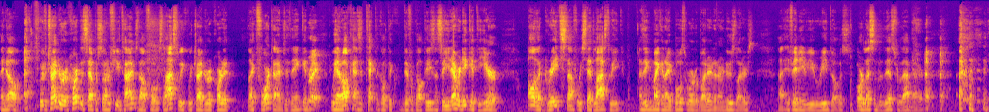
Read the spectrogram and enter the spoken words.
I know. We've tried to record this episode a few times now, folks. Last week we tried to record it like four times, I think, and Right. we had all kinds of technical di- difficulties, and so you never did get to hear all the great stuff we said last week. I think Mike and I both wrote about it in our newsletters. Uh, if any of you read those or listen to this, for that matter.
